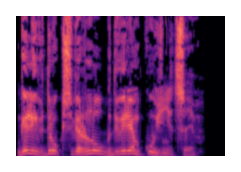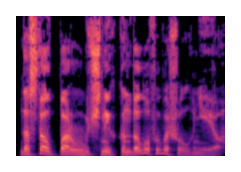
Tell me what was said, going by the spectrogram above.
Гелий вдруг свернул к дверям кузницы, достал пару ручных кандалов и вошел в нее.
